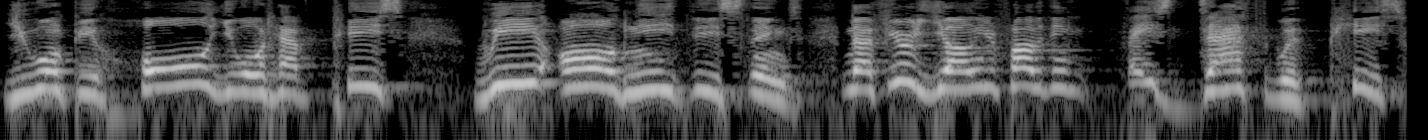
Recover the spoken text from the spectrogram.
You won't be whole. You won't have peace. We all need these things. Now, if you're young, you're probably thinking, face death with peace.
